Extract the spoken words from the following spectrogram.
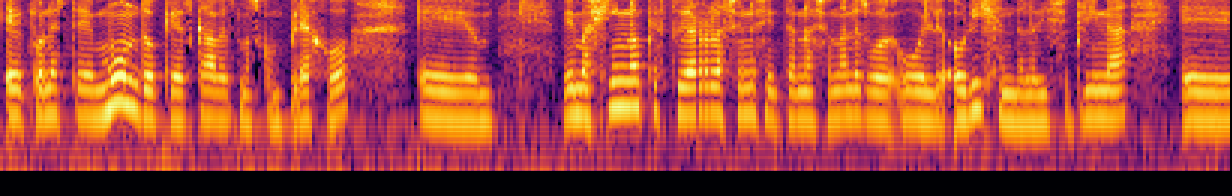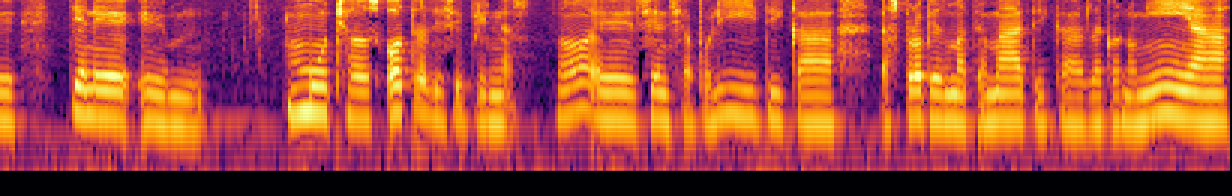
eh, con este mundo que es cada vez más complejo. Eh, me imagino que estudiar relaciones internacionales o, el origen de la disciplina tiene em, muchas otras disciplinas, ¿no? Eh, ciencia política, las propias matemáticas, la economía,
